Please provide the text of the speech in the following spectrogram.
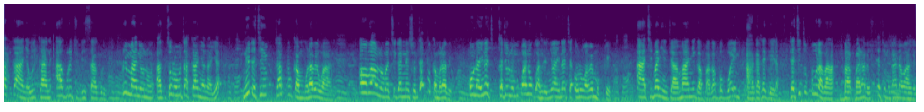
takkaanya we can agree to disagree. Primani ono asobola obutakkaanya naye. Naye tekitafuuka mulabe wange oba ono bakiganisho tafuuka mulabe ono alina kati ono omukwano gwange nnyo alina ono wabe mukke. Akimanyi nti amaanyi gaffe aga bob wine agategeera. Tekitufuula ba- ba- balabe ekyo muganda wange?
